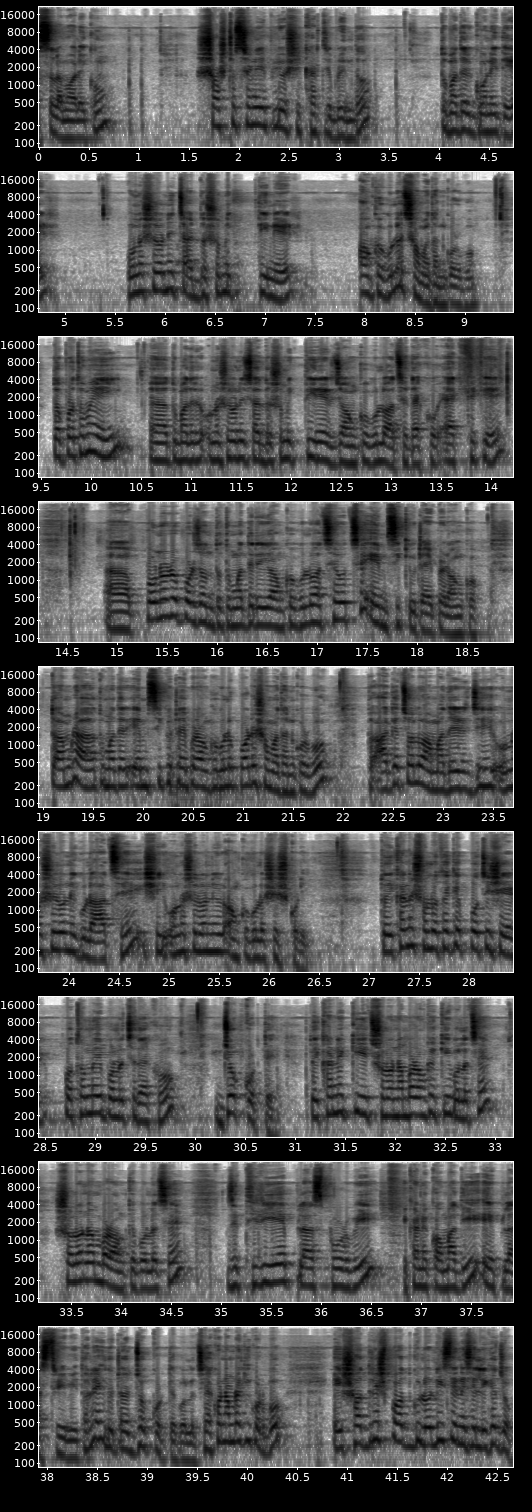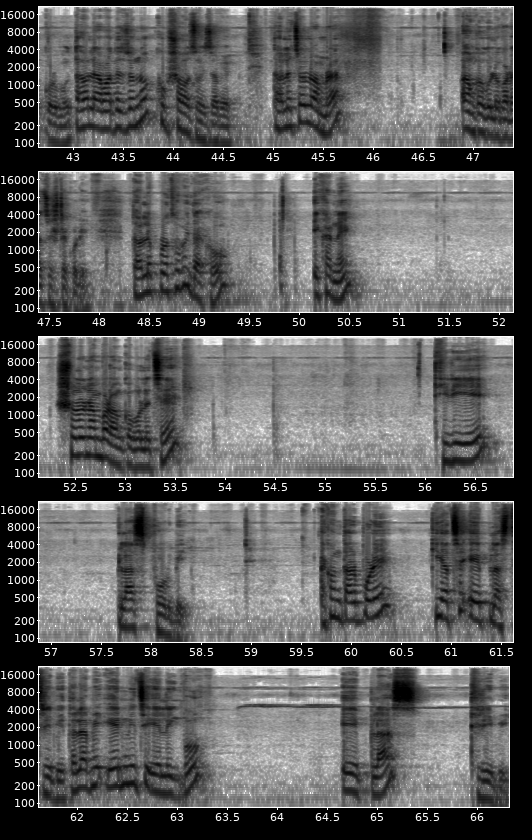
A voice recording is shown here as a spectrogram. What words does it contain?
আসসালামু আলাইকুম। ষষ্ঠ শ্রেণির প্রিয় শিক্ষার্থীবৃন্দ, তোমাদের গণিতের অনুশীলনী চার দশমিক তিনের অঙ্কগুলো সমাধান করব। তো প্রথমেই তোমাদের অনুশীলনী চার দশমিক তিনের যে অঙ্কগুলো আছে, দেখো, এক থেকে পনেরো পর্যন্ত তোমাদের এই অঙ্কগুলো আছে, হচ্ছে এমসিকিউ টাইপের অঙ্ক। তো আমরা তোমাদের এমসিকিউ টাইপের অঙ্কগুলো পরে সমাধান করব। তো আগে চলো আমাদের যে অনুশীলনীগুলো আছে, সেই অনুশীলনীর অঙ্কগুলো শেষ করি। তো এখানে ষোলো থেকে পঁচিশের প্রথমেই বলেছে, দেখো, যোগ করতে। তো এখানে কি ষোলো নম্বর অঙ্কে কি বলেছে? ষোলো নম্বর অঙ্কে বলেছে যে three A plus four B এখানে কমা দিয়ে এ প্লাস থ্রি বি তাহলে এই দুটো যোগ করতে বলেছে। এখন আমরা কি করব? এই সদৃশ পদগুলো নিচে নিচে লিখে যোগ করব, তাহলে আমাদের জন্য খুব সহজ হয়ে যাবে। তাহলে চলো আমরা অঙ্কগুলো করার চেষ্টা করি। তাহলে প্রথমে দেখো, এখানে ষোলো নম্বর অঙ্ক বলেছে three A plus four B এখন তারপরে কি আছে? এ প্লাস থ্রি বি তাহলে আমি এর নিচে এ লিখব এ প্লাস থ্রি বি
